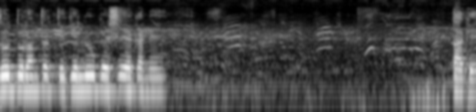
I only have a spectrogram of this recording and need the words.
দূর দূরান্তর থেকে লোক এসে এখানে থাকে।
